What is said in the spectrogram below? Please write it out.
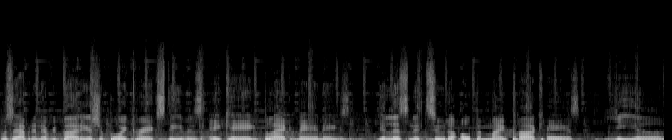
What's happening, everybody? It's your boy Greg Stevens, aka Black Mayonnaise. You're listening to the Open Mic Podcast. Yeah.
